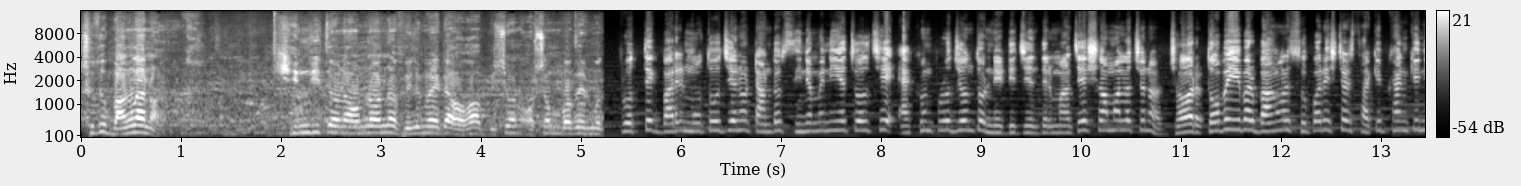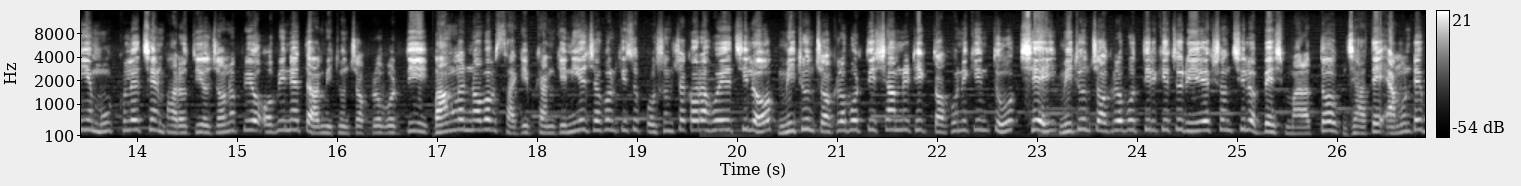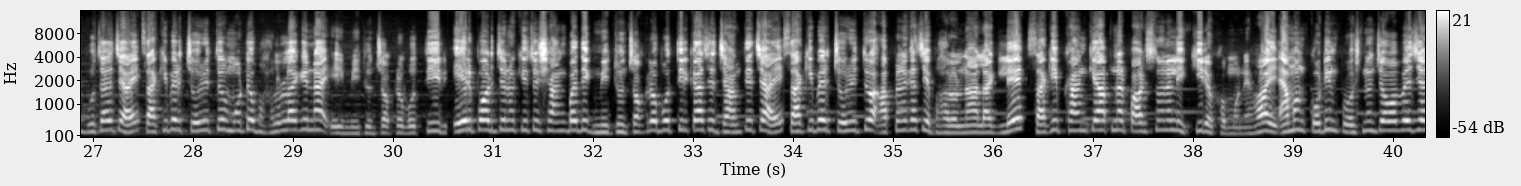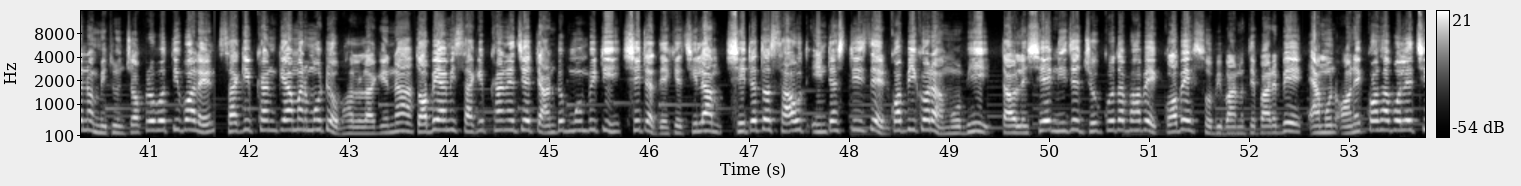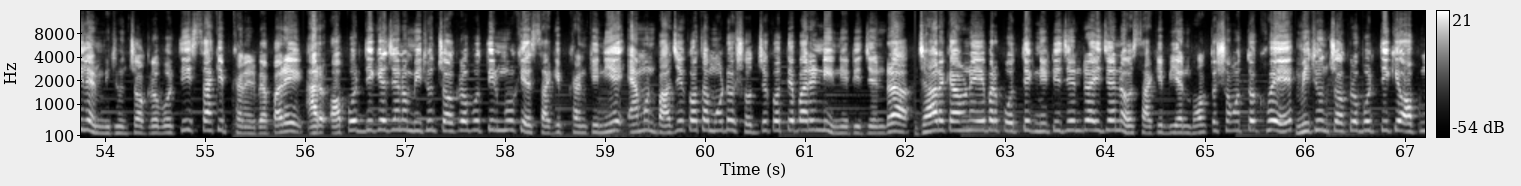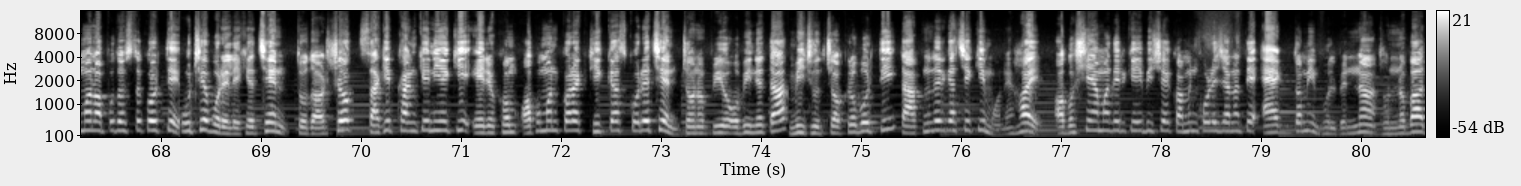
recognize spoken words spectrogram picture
শুধু বাংলা নয় হিন্দিতে না অন্য অন্য ফিল্মে এটা হওয়া ভীষণ অসম্ভবের মধ্যে প্রত্যেকবারের মতো যেন তাণ্ডব সিনেমা নিয়ে চলছে এখন পর্যন্ত নেটিজেনদের মাঝে সমালোচনার ঝড়। তবে এবার বাংলার সুপারস্টার সাকিব খানকে নিয়ে মুখ খুলেছেন ভারতীয় জনপ্রিয় অভিনেতা মিঠুন চক্রবর্তী। বাংলার নবাব সাকিব খানকে নিয়ে যখন কিছু প্রশংসা করা হয়েছিল মিঠুন চক্রবর্তীর সামনে ঠিক তখনই কিন্তু সেই মিঠুন চক্রবর্তীর কিছু রিয়েকশন ছিল বেশ মারাত্মক, যাতে এমনটাই বোঝা যায় সাকিবের চরিত্র মোটেও ভালো লাগে না এই মিঠুন চক্রবর্তীর। এরপর যেন কিছু সাংবাদিক মিঠুন চক্রবর্তীর কাছে জানতে চায়, সাকিবের চরিত্র আপনার কাছে ভালো না লাগলে সাকিব খানকে আপনার পার্সোনালি কি রকম মনে হয়? এমন কঠিন প্রশ্নের জবাবে যেন মিঠুন চক্রবর্তী বলেন, সাকিব খানকে আমার মোটেও ভালো লাগে না। তবে আমি সাকিব খানের যে টান্ডব মুভিটি সেটা দেখেছিলাম। সেটা তো সাউথ ইন্ডাস্ট্রিজের কপি করা মুভি তাহলে সে নিজের যোগ্যতা ভাবে কবে ছবি বানাতে পারবে? এমন অনেক কথা বলেছিলেন মিঠুন চক্রবর্তী সাকিব খানের ব্যাপারে। আর অপরদিকে যেন মিঠুন চক্রবর্তীর মুখে সাকিব খানকে নিয়ে এমন বাজে কথা মোটেও সহ্য করতে পারেননি নেটিজেনরা। যার কারণে এবার প্রত্যেক নেটিজেনরাই যেন সাকিব সাকিবিয়ান ভক্ত সমর্থক হয়ে মিঠুন চক্রবর্তীকে অপমান অপদস্থ করতে উঠে পড়ে লিখেছেন। তো দর্শক, সাকিব খানকে নিয়ে কি এরকম অপমান করা ঠিক কাজ করেছেন জনপ্রিয় অভিনেতা মিঠুন চক্রবর্তী? তা আপনাদের কাছে কি মনে হয়? অবশ্যই আমাদেরকে এই বিষয়ে কমেন্ট করে জানাতে একদমই ভুলবেন না। ধন্যবাদ।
